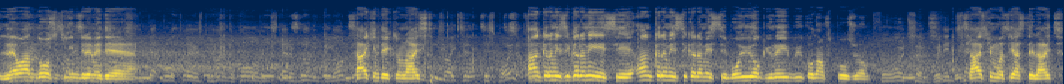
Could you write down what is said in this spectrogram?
Lewandowski indiremedi. Sakin Declan Rice. Ankara Messi, Kara Messi. Ankara Messi, Kara. Boyu yok, yüreği büyük olan futbolcum. Sakin Matias Delight.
